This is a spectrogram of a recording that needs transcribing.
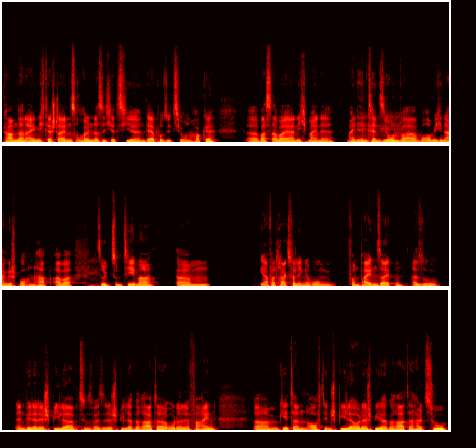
kam dann eigentlich der Stein ins Rollen, dass ich jetzt hier in der Position hocke, äh, was aber ja nicht meine, meine Intention war, warum ich ihn angesprochen habe. Aber zurück zum Thema. Ähm, ja, Vertragsverlängerung von beiden Seiten. Also entweder der Spieler bzw. der Spielerberater oder der Verein ähm, geht dann auf den Spieler oder Spielerberater halt zu,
